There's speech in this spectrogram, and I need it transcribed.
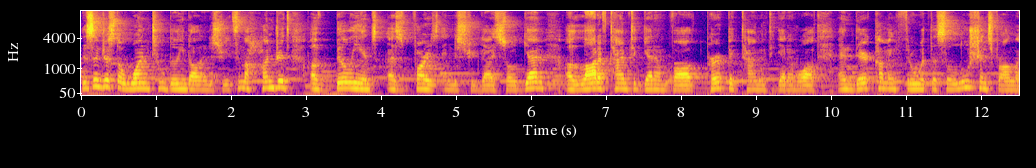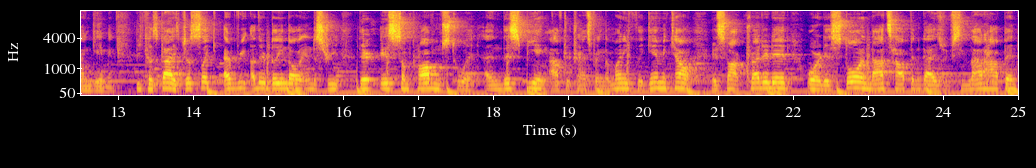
This isn't just a one, $2 billion industry, it's in the hundreds of billions as far as industry, guys. So, again, a lot of time to get involved, perfect timing to get involved. And they're coming through with the solutions for online gaming. Because, guys, just like every other billion dollar industry, there is some problems to it. And this being after transferring the money to the game account, it's not credited or it is stolen. That's happened, guys. We've seen that happen.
